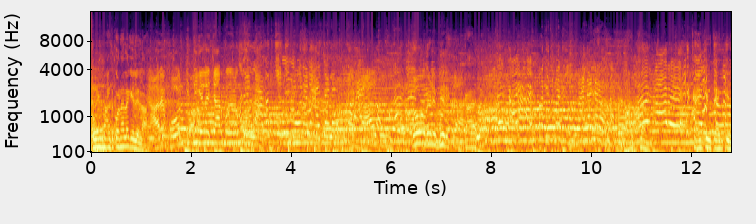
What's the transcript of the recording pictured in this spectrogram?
फोन माझ कोणाला गेलेला? अरे फोन किती गेला? चार पाच वेळा ते फोन. तो वगैरे फिरता. काय? Thank you thank you.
